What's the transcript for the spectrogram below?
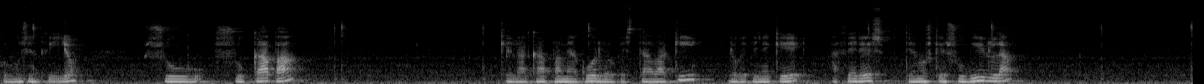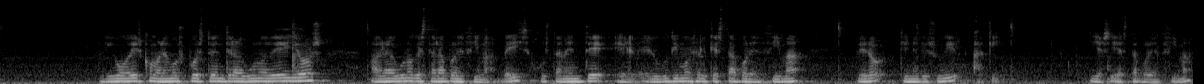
pues muy sencillo su, su capa que la capa me acuerdo que estaba aquí lo que tiene que hacer es, tenemos que subirla. Aquí como veis, como le hemos puesto entre alguno de ellos, habrá alguno que estará por encima. ¿Veis? Justamente el, último es el que está por encima, pero tiene que subir aquí. Y así ya está por encima.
